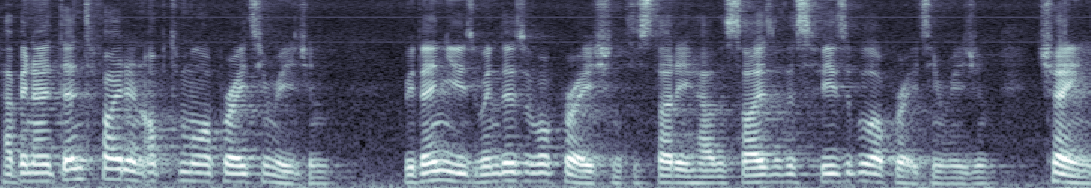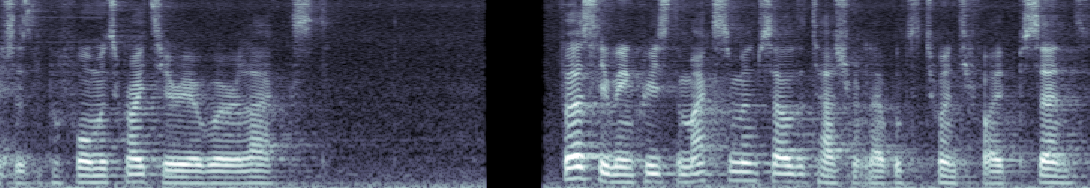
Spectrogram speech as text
Having identified an optimal operating region, we then use windows of operation to study how the size of this feasible operating region changed as the performance criteria were relaxed. Firstly, we increased the maximum cell detachment level to 25%.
